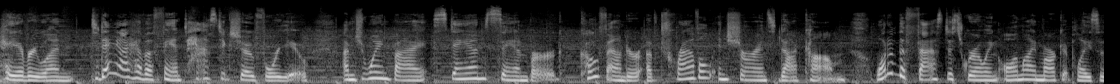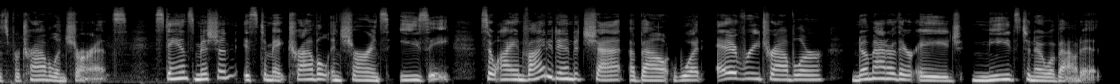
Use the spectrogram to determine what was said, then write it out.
Hey everyone, today I have a fantastic show for you. I'm joined by Stan Sandberg, co founder of TravelInsurance.com, one of the fastest growing online marketplaces for travel insurance. Stan's mission is to make travel insurance easy. So I invited him to chat about what every traveler, no matter their age, needs to know about it.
